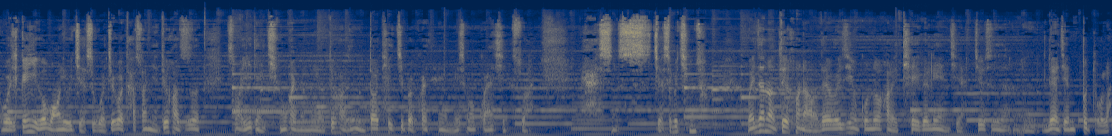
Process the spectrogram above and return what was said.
我跟一个网友解释过，结果他说你最好是是吧，一点情怀都没有，最好是你倒贴几百块钱也没什么关系，是吧？哎，是是解释不清楚。文章的最后呢，我在微信公众号里贴一个链接，就是嗯链接不读了。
